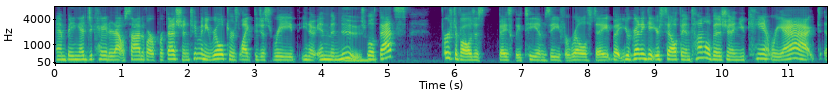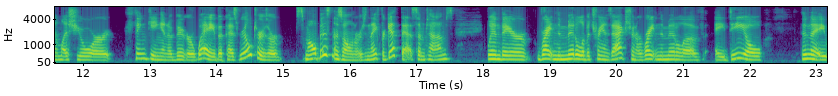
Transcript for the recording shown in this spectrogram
and being educated outside of our profession. Too many realtors like to just read, you know, in the news. Mm-hmm. Well, that's first of all just basically TMZ for real estate, but you're going to get yourself in tunnel vision and you can't react unless you're thinking in a bigger way because realtors are small business owners and they forget that sometimes when they're right in the middle of a transaction or right in the middle of a deal. Then they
